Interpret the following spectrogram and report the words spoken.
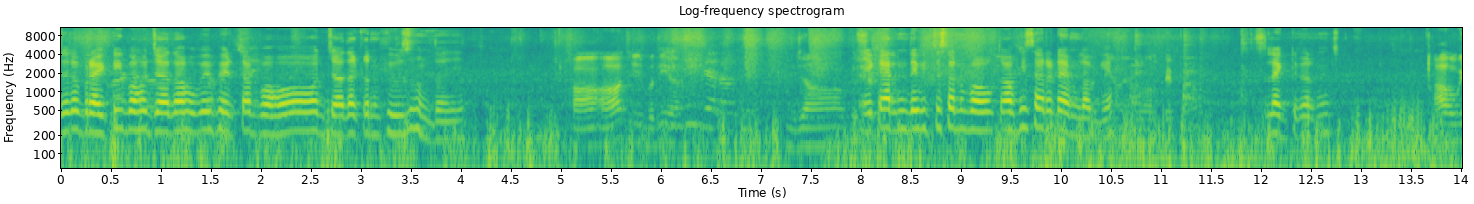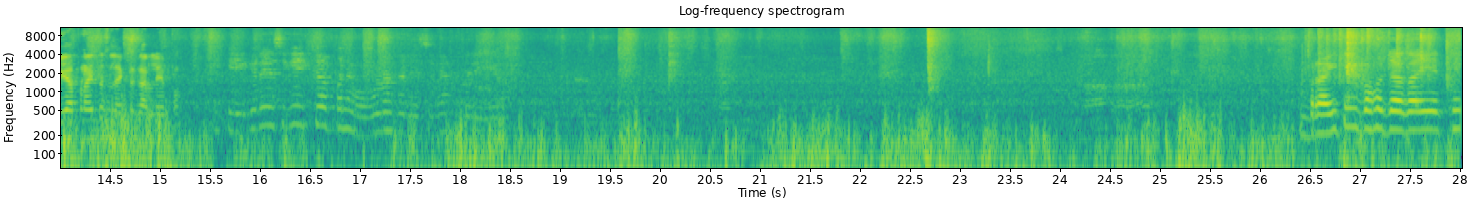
ਜਦੋਂ ਵੈਰਾਈਟੀ ਬਹੁਤ ਜ਼ਿਆਦਾ ਹੋਵੇ ਫਿਰ ਤਾਂ ਬਹੁਤ ਜ਼ਿਆਦਾ ਕਨਫਿਊਜ਼ ਹੁੰਦਾ ਜੀ। ਹਾਂ ਆਹ ਚੀਜ਼ ਵਧੀਆ। ਜਾਂ ਕੁਛ ਇਹ ਕਰਨ ਦੇ ਵਿੱਚ ਸਾਨੂੰ ਬਹੁਤ ਕਾਫੀ ਸਾਰਾ ਟਾਈਮ ਲੱਗ ਗਿਆ। ਵਾਲਪੇਪਰ ਸਿਲੈਕਟ ਕਰਨ ਚ। ਆ ਹੋ ਗਿਆ ਆਪਣਾ ਇਹ ਤਾਂ ਸਿਲੈਕਟ ਕਰ ਲਿਆ ਆਪਾਂ। ਰਹੇ ਸੀਗੇ ਇੱਕ ਆਪਾਂ ਨੇ ਉਹ ਬਣਾ ਕਰੇ ਸੀਗਾ ਵੈਰਾਈਟੀ ਬਹੁਤ ਜ਼ਿਆਦਾ ਹੈ ਇੱਥੇ।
